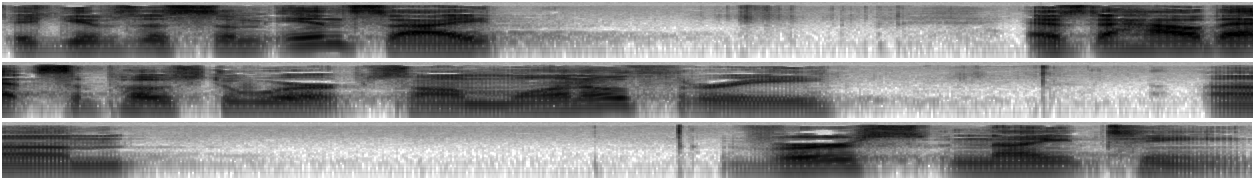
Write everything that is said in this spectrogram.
it gives us some insight as to how that's supposed to work. Psalm 103, um, verse 19.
